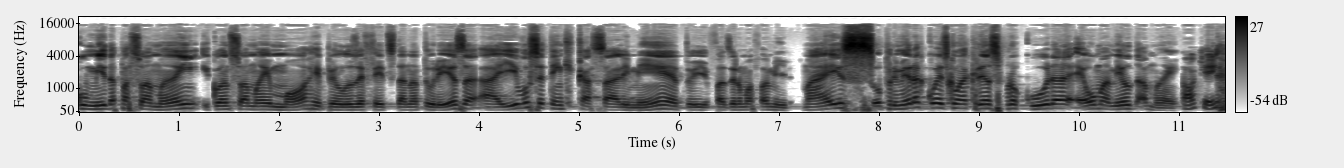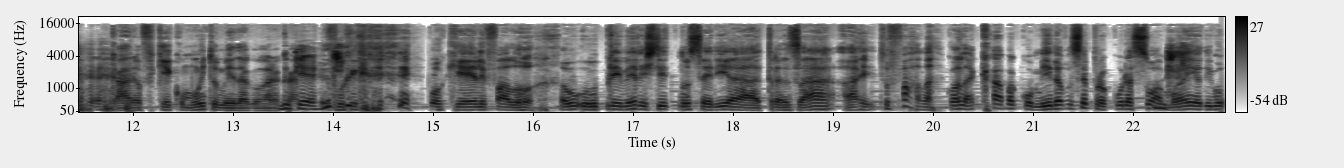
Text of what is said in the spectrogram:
comida pra sua mãe, e quando sua mãe morre pelos efeitos da natureza, aí você tem que caçar alimento e fazer uma família. Mas a primeira coisa que uma criança procura é o mamilo da mãe. Ok. Cara, eu fiquei com muito medo agora, Do cara. quê? Porque, porque ele falou, o, o primeiro instinto não seria transar, aí tu fala, quando acaba a comida, você procura sua mãe, eu digo,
